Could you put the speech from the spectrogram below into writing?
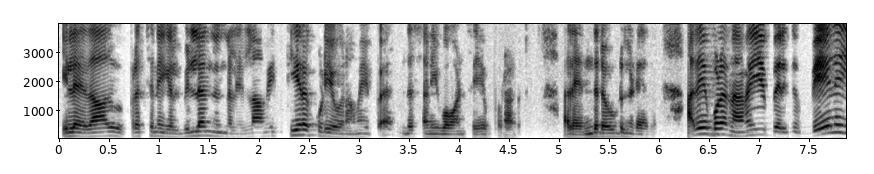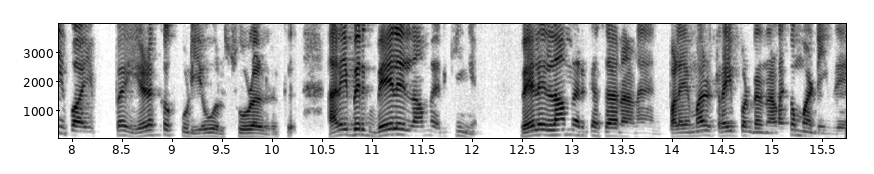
இல்ல ஏதாவது பிரச்சனைகள் வில்லங்கங்கள் எல்லாமே தீரக்கூடிய ஒரு அமைப்பை இந்த சனி பகவான் செய்ய போறாரு. அதுல எந்த டவுட்டும் கிடையாது. அதே போல நிறைய பேருக்கு வேலை வாய்ப்பை இழக்கக்கூடிய ஒரு சூழல் இருக்கு. நிறைய பேருக்கு வேலை இல்லாம இருக்கீங்க. வேலை இல்லாமல் இருக்கேன் சார் நான். பழைய மாதிரி ட்ரை பண்ணுறேன் நடக்க மாட்டேங்குது.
